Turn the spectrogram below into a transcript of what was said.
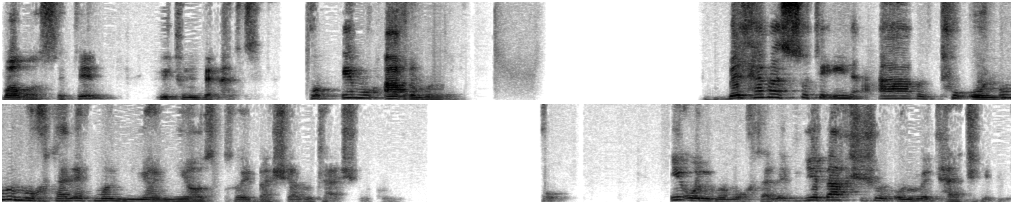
با واسطه می‌تونیم بپذیریم. خب این عقل مورد به توسط این عقل تو علوم مختلف ما میایم نیازهای بشر رو کشف می‌کنیم. این علوم مختلف یه بخششون علوم تجربی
